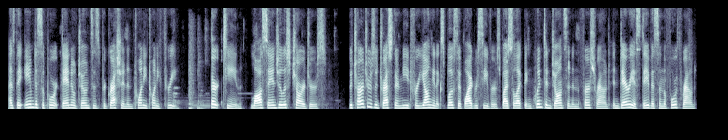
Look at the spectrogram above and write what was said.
as they aim to support Daniel Jones's progression in 2023. 13. Los Angeles Chargers. The Chargers addressed their need for young and explosive wide receivers by selecting Quentin Johnston in the first round and Derius Davis in the fourth round,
